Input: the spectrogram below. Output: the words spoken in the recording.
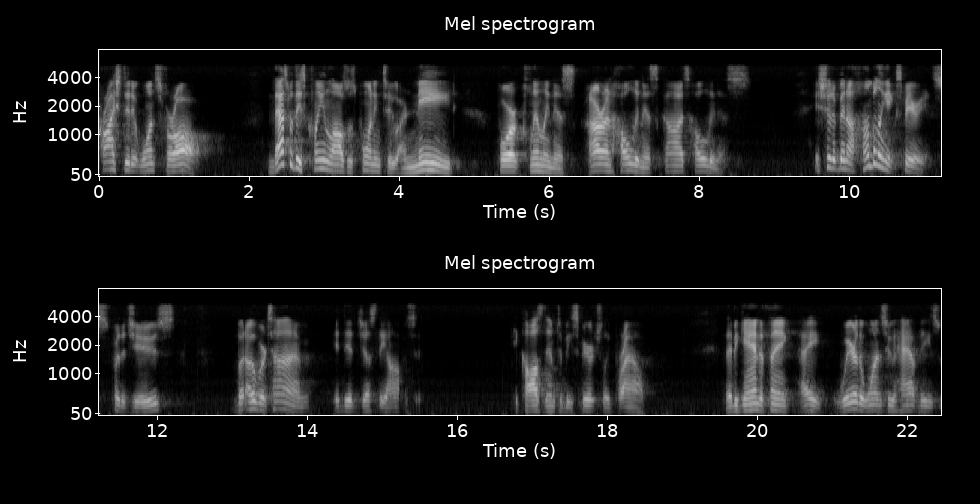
Christ did it once for all. And that's what these clean laws was pointing to, our need for cleanliness, our unholiness, God's holiness. It should have been a humbling experience for the Jews, but over time, it did just the opposite. It caused them to be spiritually proud. They began to think, hey, we're the ones who have these,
